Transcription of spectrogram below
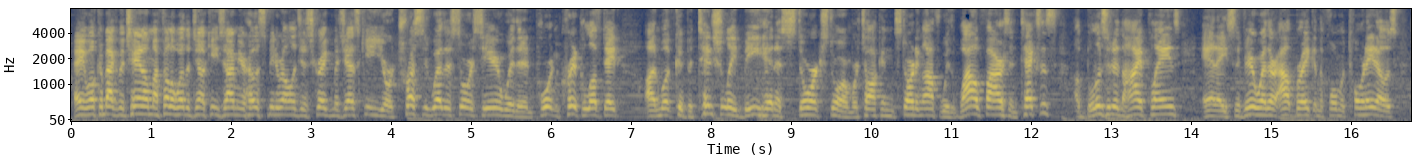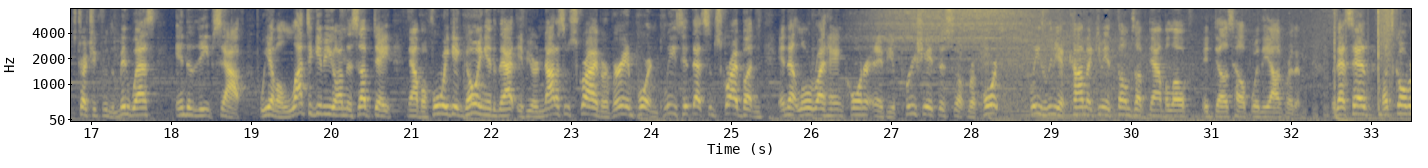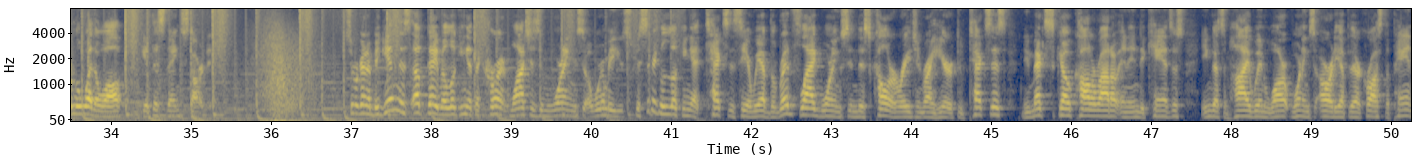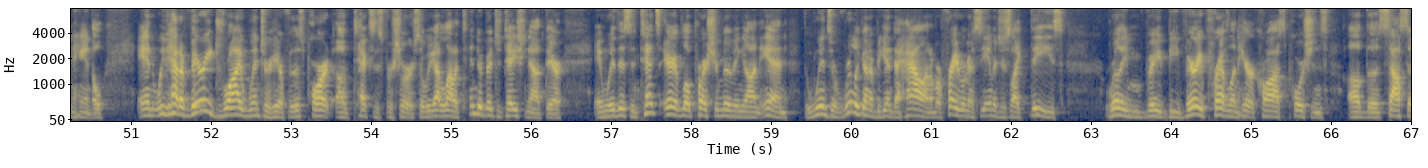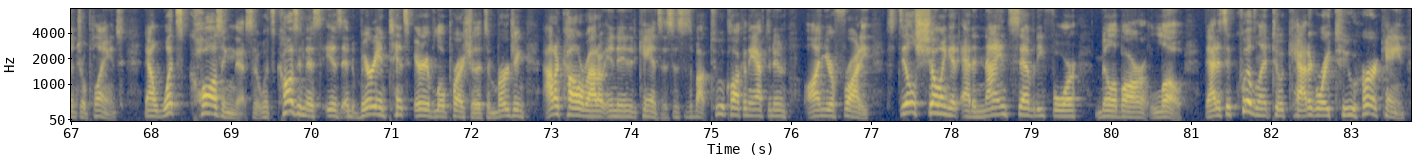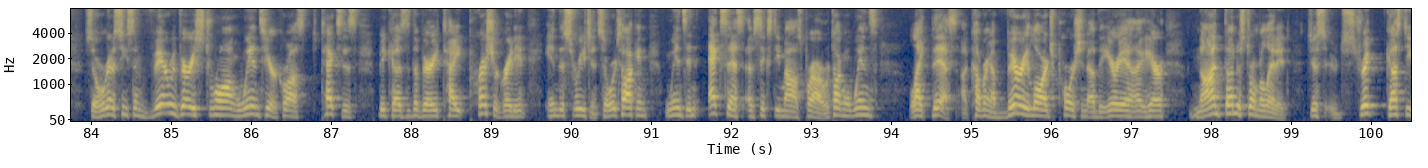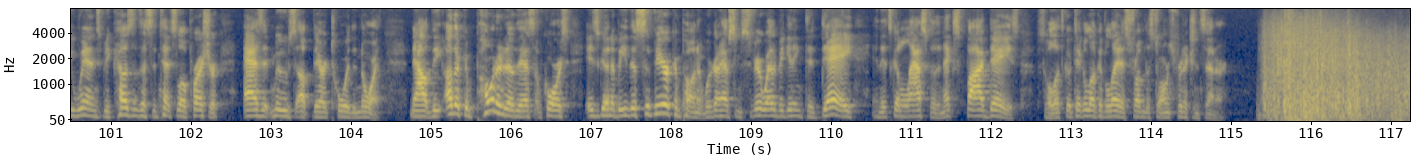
Hey, welcome back to the channel, my fellow weather junkies. I'm your host, meteorologist Greg Majeski, your trusted weather source here with an important critical update on what could potentially be an historic storm. We're talking starting off with wildfires in Texas, a blizzard in the high plains, and a severe weather outbreak in the form of tornadoes stretching from the Midwest into the deep south. We have a lot to give you on this update. Now, before we get going into that, if you're not a subscriber, very important, please hit that subscribe button in that lower right hand corner. And if you appreciate this uh, report, please leave me a comment, give me a thumbs up down below. It does help with the algorithm. With that said, let's go over to the weather wall and get this thing started. So we're going to begin this update by looking at the current watches and warnings. We're going to be specifically looking at Texas here. We have the red flag warnings in this color region right here through Texas, New Mexico, Colorado, and into Kansas. You've got some high wind warnings already up there across the panhandle. And we've had a very dry winter here for this part of Texas for sure. So we got a lot of tender vegetation out there. And with this intense area of low pressure moving on in, the winds are really going to begin to howl. And I'm afraid we're going to see images like these really be very prevalent here across portions of the south central plains. Now, what's causing this? What's causing this is a very intense area of low pressure that's emerging out of Colorado and into Kansas. This is about 2 o'clock in the afternoon on your Friday, still showing it at a 974 millibar low. That is equivalent to a Category 2 hurricane. So we're going to see some very, very strong winds here across Texas because of the very tight pressure gradient in this region. So we're talking winds in excess of 60 miles per hour. We're talking winds like this, uh, covering a very large portion of the area here, non-thunderstorm related, just strict gusty winds because of this intense low pressure as it moves up there toward the north. Now, the other component of this, of course, is going to be the severe component. We're going to have some severe weather beginning today, and it's going to last for the next five days. So let's go take a look at the latest from the Storms Prediction Center.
